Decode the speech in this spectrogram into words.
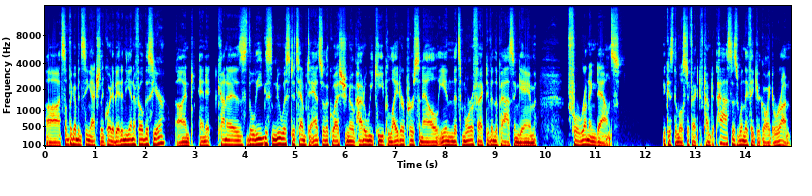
Uh, it's something I've been seeing actually quite a bit in the NFL this year, uh, and and it kind of is the league's newest attempt to answer the question of how do we keep lighter personnel in that's more effective in the passing game for running downs, because the most effective time to pass is when they think you're going to run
